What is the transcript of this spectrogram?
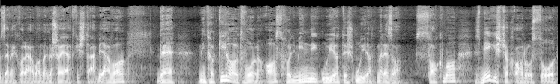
zenekarával, meg a saját kis tábjával, de mintha kihalt volna az, hogy mindig újat és újat, mert ez a szakma, ez mégiscsak arról szól,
